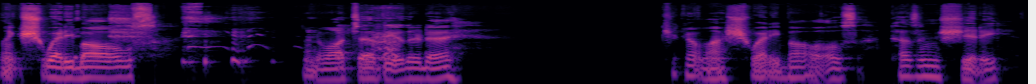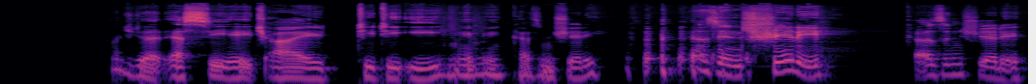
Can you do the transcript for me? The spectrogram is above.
Like sweaty balls. I had to watch that the other day. Check out my sweaty balls. Cousin shitty. How'd you do that? S C H I T T E, maybe? Cousin Shitty? Cousin Shitty. Cousin Shitty.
